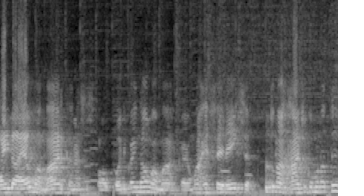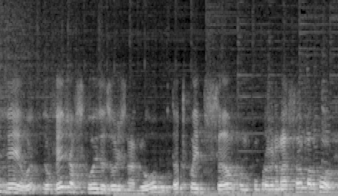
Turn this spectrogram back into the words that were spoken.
Ainda é uma marca, né? Falar o Pânico, ainda é uma marca, é uma referência, tanto na rádio como na TV. Eu, eu vejo as coisas hoje na Globo, tanto com edição como com programação, eu falo, pô,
